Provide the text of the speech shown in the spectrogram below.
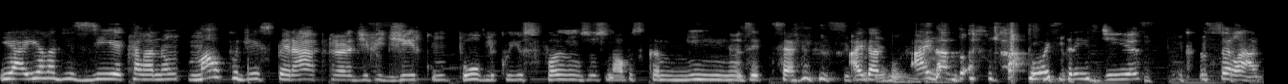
E aí ela dizia que ela não mal podia esperar para dividir com o público e os fãs os novos caminhos, etc. Aí dá, aí dá, do- dá dois, três dias cancelado.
